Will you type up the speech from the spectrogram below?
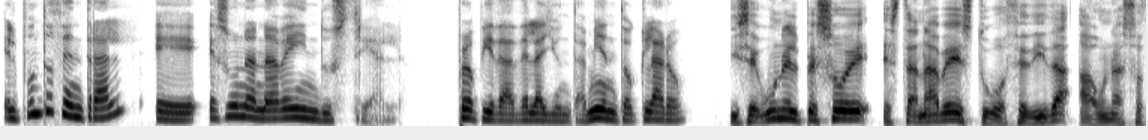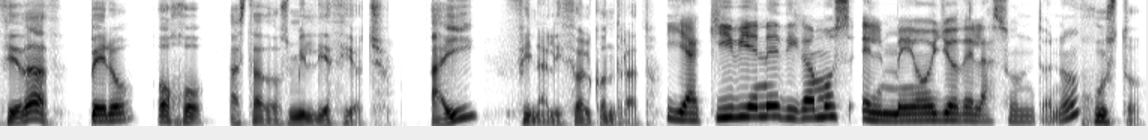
El punto central eh, es una nave industrial. Propiedad del ayuntamiento, claro. Y según el PSOE, esta nave estuvo cedida a una sociedad, pero, ojo, hasta 2018. Ahí finalizó el contrato. Y aquí viene, digamos, el meollo del asunto, ¿no? Justo,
